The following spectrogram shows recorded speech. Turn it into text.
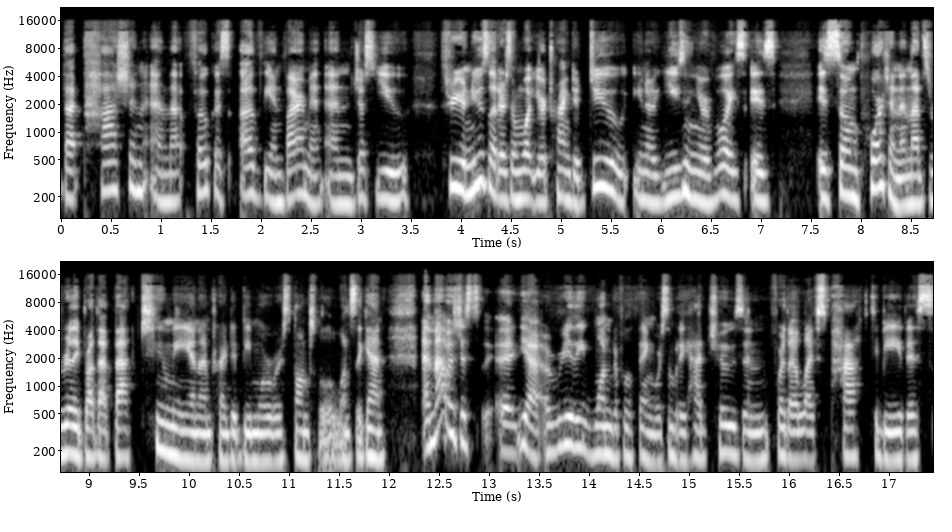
that passion and that focus of the environment. And just you through your newsletters and what you're trying to do you know using your voice is is so important. And that's really brought that back to me and i'm trying to be more responsible once again. And that was just uh, yeah a really wonderful thing where somebody had chosen for their life's path to be this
